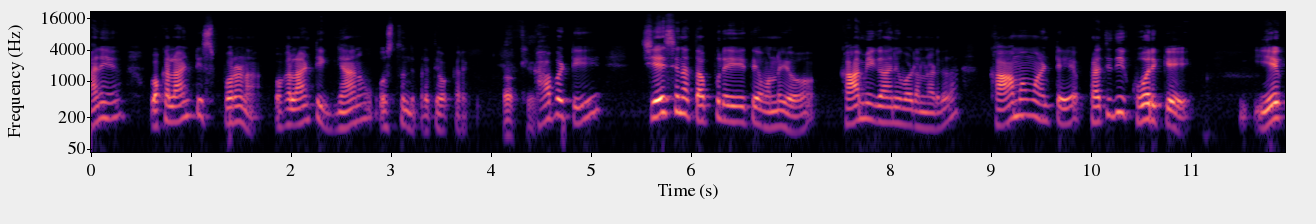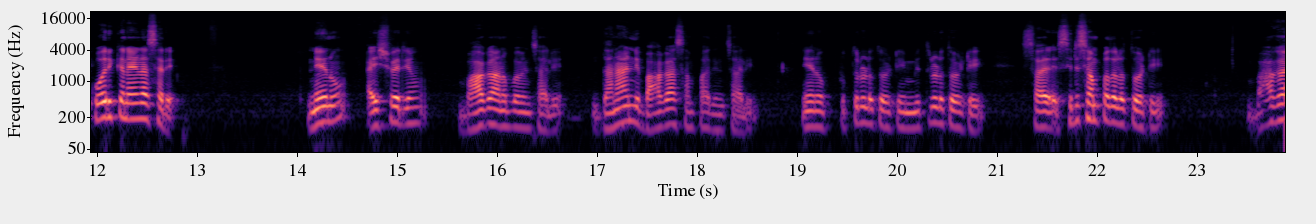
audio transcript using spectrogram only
అని ఒకలాంటి స్ఫురణ ఒకలాంటి జ్ఞానం వస్తుంది ప్రతి ఒక్కరికి. కాబట్టి చేసిన తప్పులు ఏవైతే ఉన్నాయో కామి కాని వాడు అన్నాడు కదా కామం అంటే ప్రతిదీ కోరికే. ఏ కోరికనైనా సరే. నేను ఐశ్వర్యం బాగా అనుభవించాలి ధనాన్ని బాగా సంపాదించాలి. నేను పుత్రులతోటి మిత్రులతోటి సిరి సంపదలతోటి బాగా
